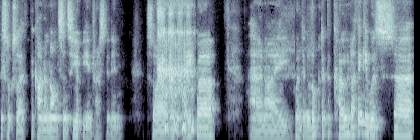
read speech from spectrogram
this looks like the kind of nonsense you'd be interested in. So I read the paper and I went and looked at the code. I think it was uh,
